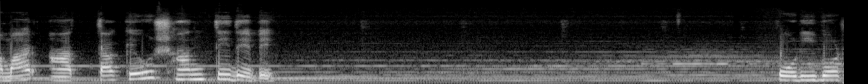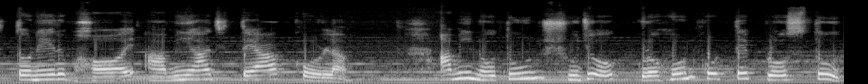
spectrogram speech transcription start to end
আমার আত্মাকেও শান্তি দেবে। পরিবর্তনের ভয় আমি আজ ত্যাগ করলাম। আমি নতুন সুযোগ গ্রহণ করতে প্রস্তুত।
